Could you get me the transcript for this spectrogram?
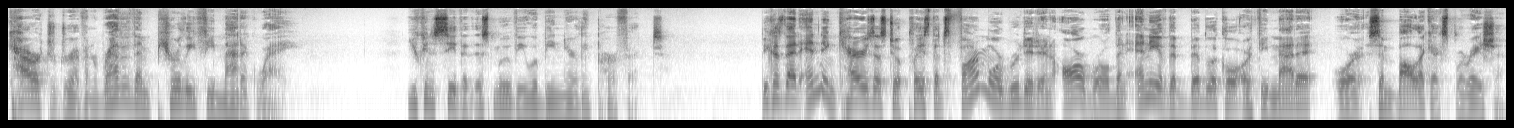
character driven, rather than purely thematic way, you can see that this movie would be nearly perfect. Because that ending carries us to a place that's far more rooted in our world than any of the biblical or thematic or symbolic exploration.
